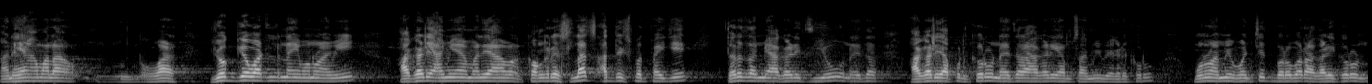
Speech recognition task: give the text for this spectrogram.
आणि हे आम्हाला वा योग्य वाटलं नाही म्हणून आम्ही आघाडी आम्ही आम्हाला काँग्रेसलाच अध्यक्षपद पाहिजे तरच आम्ही आघाडीत येऊ नाहीतर आघाडी आपण करू नाहीतर आघाडी आमचं आम्ही वेगळं करू. म्हणून आम्ही वंचित बरोबर आघाडी करून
